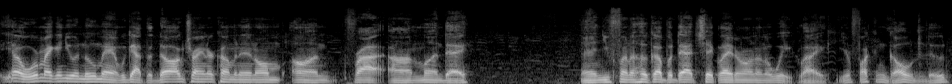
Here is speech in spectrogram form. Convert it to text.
yo, we're making you a new man. We got the dog trainer coming in on on Friday, on Monday, and you finna hook up with that chick later on in the week. Like, you're fucking golden, dude. All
